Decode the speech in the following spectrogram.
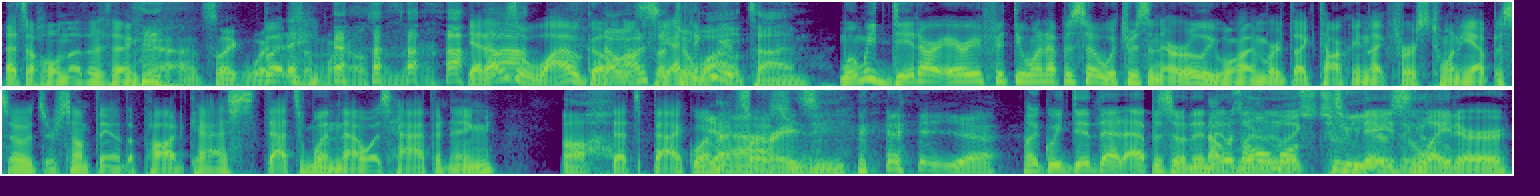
that's a whole nother thing. Yeah, it's like way But- somewhere else in there. Yeah, that was a while ago. that was Honestly, such I a think we- wild time. when we did our Area 51 episode, which was an early one, we're like talking like first 20 episodes or something of the podcast. That's when that was happening. Oh, That's back when that's first, crazy. yeah, like we did that episode and That then was almost like two two days ago. later.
